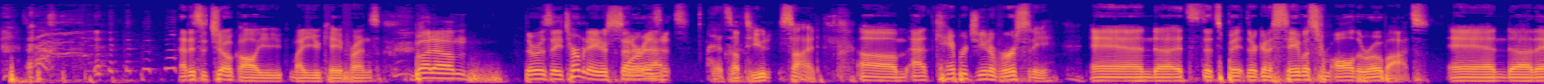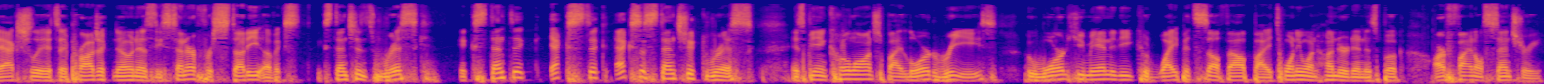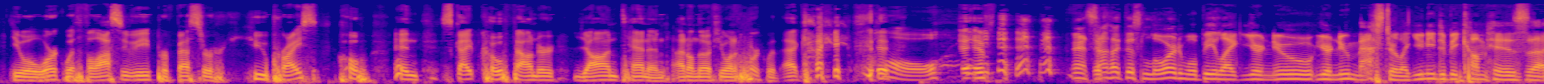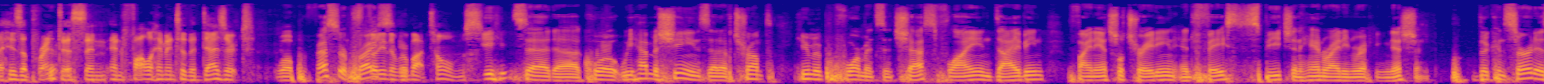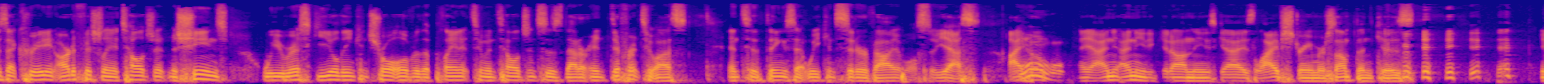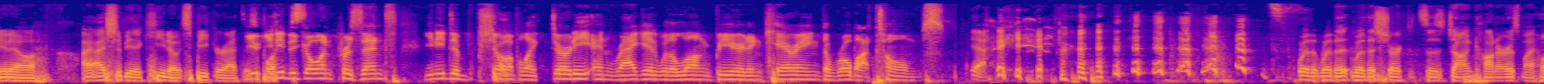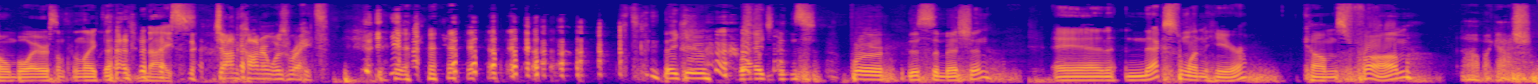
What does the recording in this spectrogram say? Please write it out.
That is a joke, all you my UK friends. But um, there was a Terminator Center. Or is at- it? It's up to you to decide. Um, at Cambridge University, and uh, it's it's they're going to save us from all the robots. And uh, they actually, it's a project known as the Center for Study of Ex- Extension's Risk, Extentic, Existential Risk. It's being co-launched by Lord Rees, who warned humanity could wipe itself out by 2100 in his book Our Final Century. He will work with philosophy professor Huw Price oh, and Skype co-founder Jaan Tallinn. I don't know if you want to work with that guy. Oh, if, Man, it sounds like this lord will be like your new your new master. Like you need to become his uh, his apprentice and, and follow him into the desert. Well, Professor Study Price the robot tomes. He he said, uh, quote, we have machines that have trumped human performance in chess, flying, diving, financial trading, and face, speech, and handwriting recognition. The concern is that creating artificially intelligent machines, we risk yielding control over the planet to intelligences that are indifferent to us and to things that we consider valuable. So yes, I hope, yeah, I, I need to get on these guys live stream or something because you know, I, I should be a keynote speaker at this You, you need to go and present. You need to show oh. up like dirty and ragged with a long beard and carrying the robot tomes. Yeah. with a, with a with a shirt that says John Connor is my homeboy or something like that. Nice. John Connor was right. Thank you, Legends, for this submission. And next one here comes from oh my gosh.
